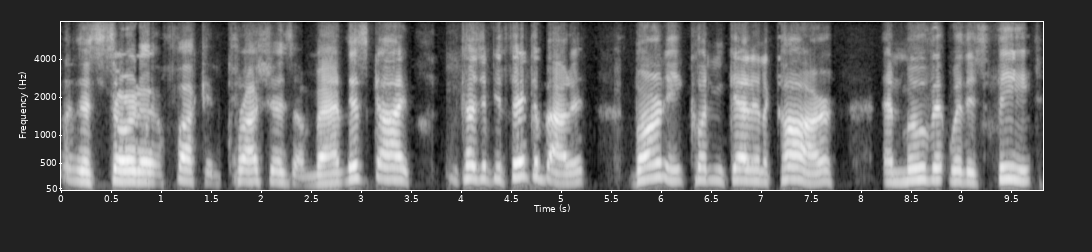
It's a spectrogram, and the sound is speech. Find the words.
this sort of fucking crushes a man. This guy, because if you think about it, Barney couldn't get in a car and move it with his feet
